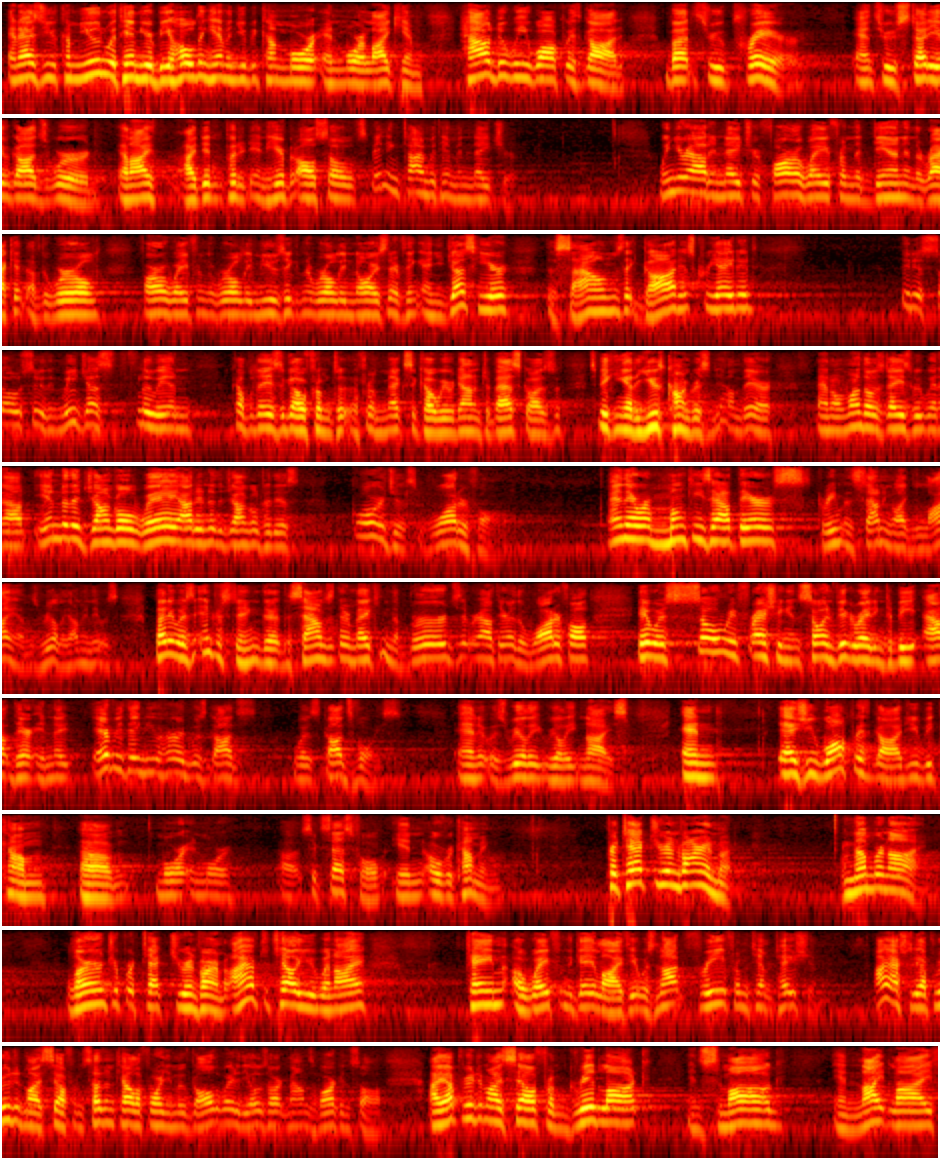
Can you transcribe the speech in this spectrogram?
And as you commune with Him, you're beholding Him and you become more and more like Him. How do we walk with God? But through prayer and through study of God's Word. And I, I didn't put it in here, but also spending time with Him in nature. When you're out in nature, far away from the din and the racket of the world, far away from the worldly music and the worldly noise and everything, and you just hear the sounds that God has created. It is so soothing. We just flew in a couple days ago from, from Mexico. We were down in Tabasco. I was speaking at a youth congress down there. And on one of those days, we went out into the jungle, way out into the jungle to this gorgeous waterfall. And there were monkeys out there screaming, sounding like lions, really. I mean, it was, but it was interesting the, the sounds that they're making, the birds that were out there, the waterfall. It was so refreshing and so invigorating to be out there in nature. Everything you heard was God's, was God's voice. And it was really, really nice. And as you walk with God, you become um, more and more uh, successful in overcoming. Protect your environment. Number nine, learn to protect your environment. I have to tell you, when I came away from the gay life, it was not free from temptation. I actually uprooted myself from Southern California moved all the way to the Ozark Mountains of Arkansas. I uprooted myself from gridlock and smog and nightlife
